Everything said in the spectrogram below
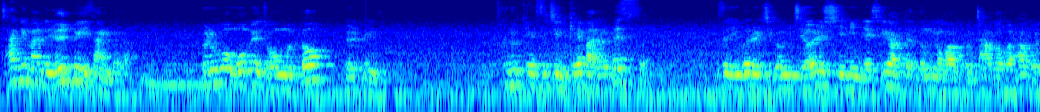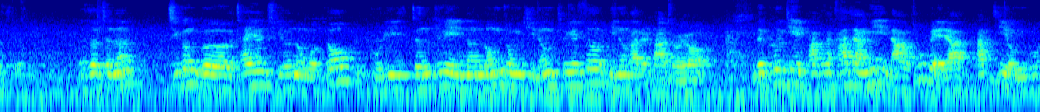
자기 말대로 10배 이상인 거다. 그리고 몸에 좋은 것도 10배 이상. 그렇게 해서 지금 개발을 했어. 그래서 이거를 지금 열심히 이제 시각대 능력하고 작업을 하고 있어요. 그래서 저는 지금 그 자연치유 농업도 우리 전주에 있는 농촌진흥청에서 인허가를 다 줘요. 근데 거기 박사 과장이 나 후배야. 같이 연구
